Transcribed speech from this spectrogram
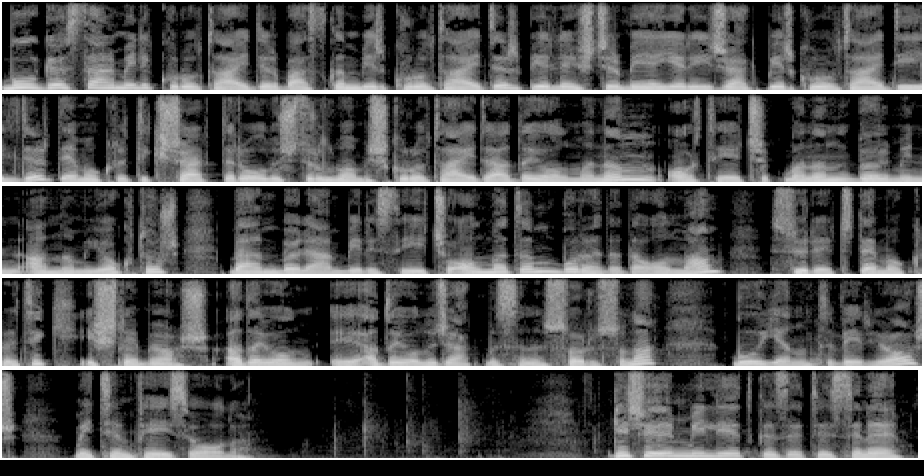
Bu göstermeli kurultaydır, baskın bir kurultaydır, birleştirmeye yarayacak bir kurultay değildir. Demokratik şartları oluşturulmamış kurultayda aday olmanın, ortaya çıkmanın, bölmenin anlamı yoktur. Ben bölen birisi hiç olmadım, burada da olmam. Süreç demokratik işlemiyor. Aday, ol, e, aday olacak mısınız sorusuna bu yanıtı veriyor Metin Feyzioğlu. Geçelim Milliyet gazetesine.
